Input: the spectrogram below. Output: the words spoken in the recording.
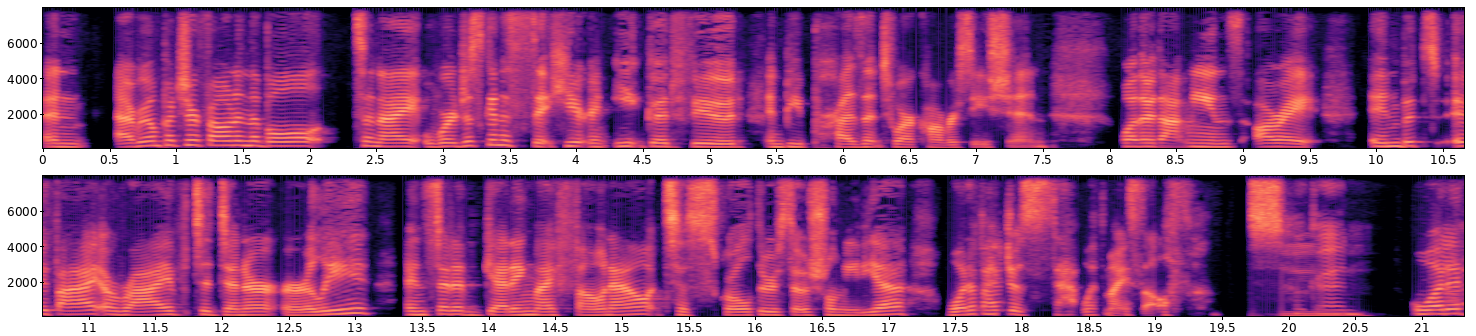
and everyone put your phone in the bowl tonight. We're just going to sit here and eat good food and be present to our conversation. Whether that means, all right, in bet- if I arrive to dinner early, instead of getting my phone out to scroll through social media, what if I just sat with myself? So good. Mm. What Yeah. if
